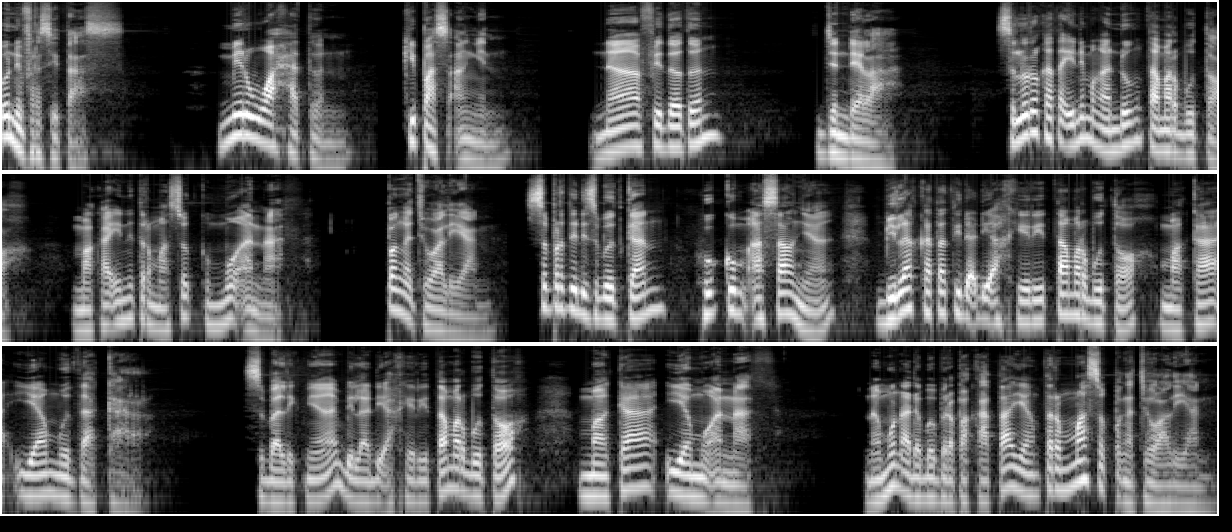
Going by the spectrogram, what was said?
universitas. Mirwahatun, kipas angin. Nafidatun, jendela. Seluruh kata ini mengandung tamar butoh, maka ini termasuk mu'annath. Pengecualian. Seperti disebutkan, hukum asalnya, bila kata tidak diakhiri tamar butoh, maka ia mudhakar. Sebaliknya, bila diakhiri tamar butoh, maka ia mu'anath. Namun ada beberapa kata yang termasuk pengecualian.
